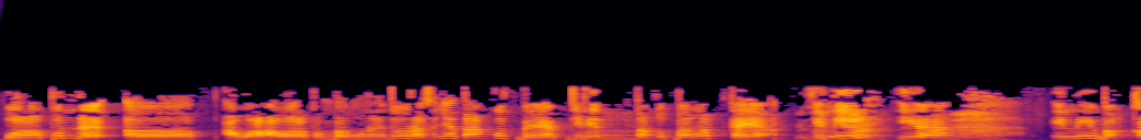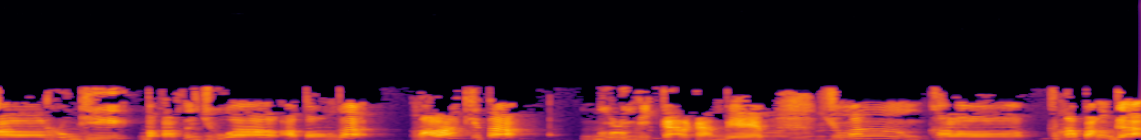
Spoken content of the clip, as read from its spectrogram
Walaupun da- eh, awal-awal pembangunan itu rasanya takut, Beb. Jadi takut banget kayak ini iya. Nah. Ini bakal rugi, bakal kejual atau enggak malah kita gulung tikar kan, Beb. Oh, iya. Cuman kalau kenapa enggak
